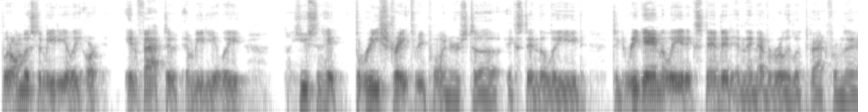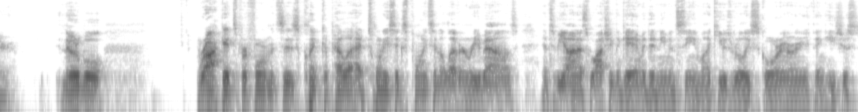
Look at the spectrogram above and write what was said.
but almost immediately, or in fact, immediately, Houston hit three straight three pointers to extend the lead, to regain the lead, extend it, and they never really looked back from there. Notable Rockets performances. Clint Capela had 26 points and 11 rebounds. And to be honest, watching the game, it didn't even seem like he was really scoring or anything. He's just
